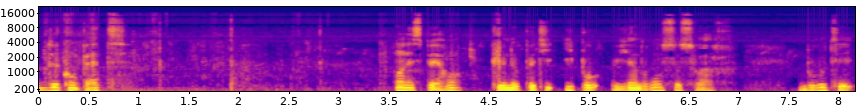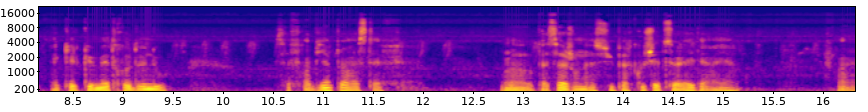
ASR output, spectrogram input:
de compète. En espérant que nos petits hippos viendront ce soir brouter à quelques mètres de nous. Ça fera bien peur à Steph. Au passage, on a un super coucher de soleil derrière. Voilà.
